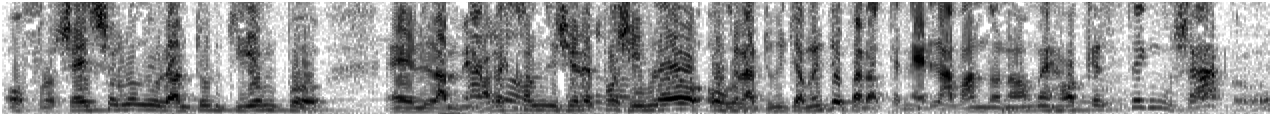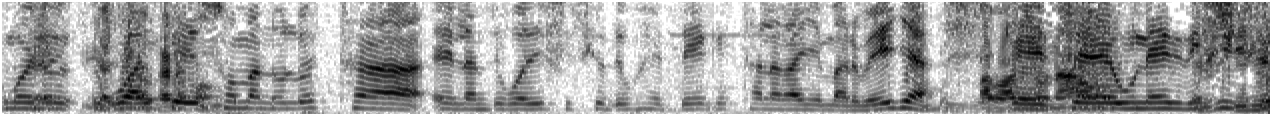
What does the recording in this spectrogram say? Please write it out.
ofrecérselo durante un tiempo en las mejores condiciones posibles o, gratuitamente para tenerla abandonado mejor que estén usar. Bueno, igual que, eso, Manolo, está el antiguo edificio de UGT que está en la calle Marbella, que es un edificio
